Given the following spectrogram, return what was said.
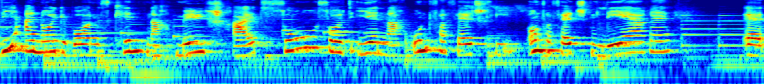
wie ein neugeborenes Kind nach Milch schreit, so sollt ihr nach unverfälschten, unverfälschten Lehre, äh,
